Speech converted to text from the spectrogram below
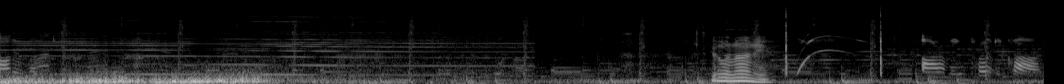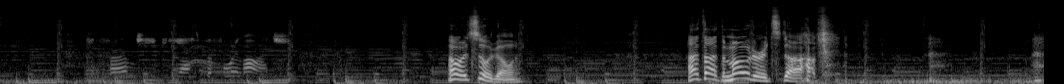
Auto mode. What's going on here? Arming protocol. Confirm GPS before launch. Oh, it's still going. I thought the motor had stopped. I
